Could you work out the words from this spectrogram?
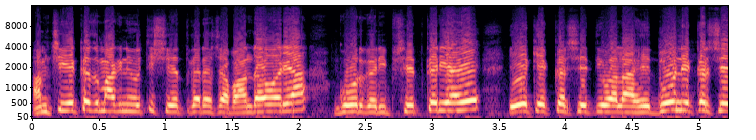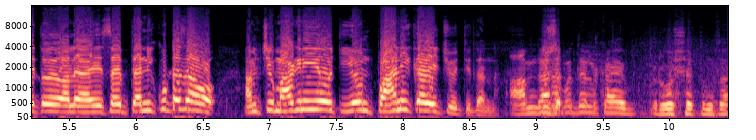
आमची एकच मागणी होती शेतकऱ्याच्या बांधावर या. गोरगरीब शेतकरी आहे एक एकर शेतीवाला आहे दोन एकर शेतीवाला आहे. साहेब त्यांनी कुठं जावं? आमची मागणी ही होती येऊन पाहणी करायची होती त्यांना. आमदाराबद्दल काय रोष आहे तुमचा?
